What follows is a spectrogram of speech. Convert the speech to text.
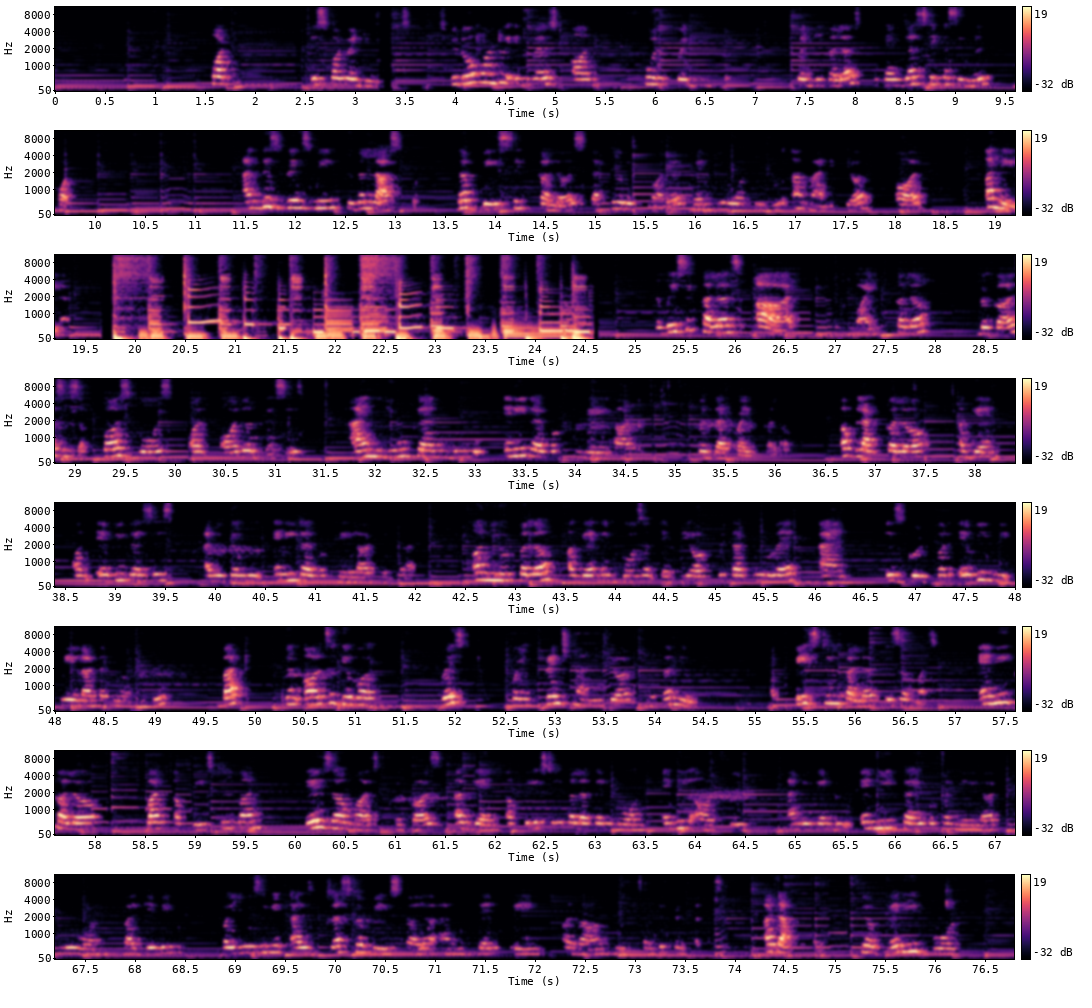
Is for 20 rupees. So you don't want to invest on full 20, 20 colors, you can just take a single bottle. And this brings me to the last one. The basic colors that you require when you want to do a manicure or a nail art. The basic colors are white color, because this of course goes on all your dresses and you can do any type of nail art with that white color. A black color again on every dresses and you can do any type of nail art with that. A nude color again it goes on every outfit that you wear and is good for every nail art that you want to do. But you can also give a twist for your French manicure with a nude. A pastel color is a must. Any color but a pastel one is a must because again a pastel color can go on any outfit and you can do any type of a nail art you want by giving by using it as just a base color and then playing around with some different colors. Adapt. If you're very bored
